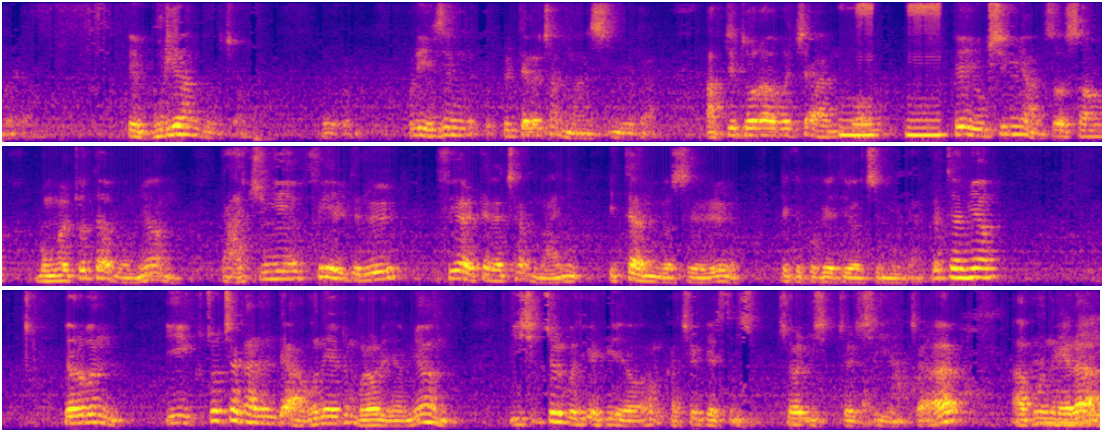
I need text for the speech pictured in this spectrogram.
거예요. 무리한 거죠. 여러분. 우리 인생 그럴 때가 참 많습니다. 앞뒤 돌아보지 않고 그 욕심이 앞서서 뭔가를 쫓다 보면 나중에 후일들을 후회할 때가 참 많이 있다는 것을 이렇게 보게 되었습니다. 그렇다면 여러분 이 쫓아가는데 아브넬은 뭐라 그러냐면 20절 보니까 이게요. 한번 같이 읽겠습니다. 20절, 20절 시작. 아브넬아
